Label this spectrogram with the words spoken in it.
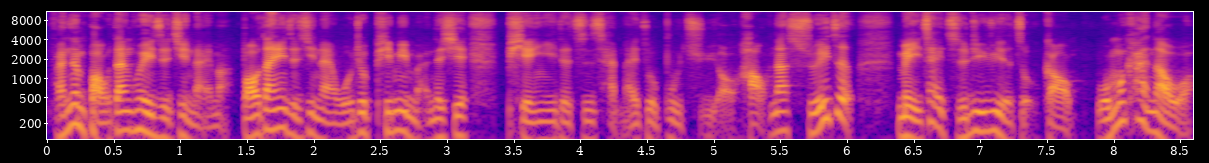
反正保单会一直进来嘛，保单一直进来，我就拼命买那些便宜的资产来做布局哦。好，那随着美债殖利率的走高，我们看到哦，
